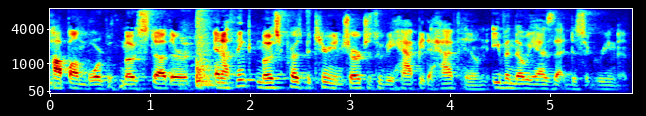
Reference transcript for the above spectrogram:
hop on board with most other. And I think most Presbyterian churches would be happy to have him, even though he has that disagreement.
